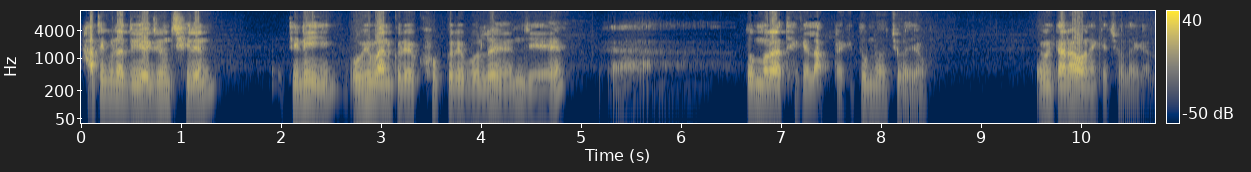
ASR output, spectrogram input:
হাতে গোনা দুই একজন ছিলেন। তিনি অভিমান করে খুব করে বললেন যে তোমরা থেকে লাভটা কি? তোমরাও চলে যাও। এবং তারাও অনেকে চলে গেল।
